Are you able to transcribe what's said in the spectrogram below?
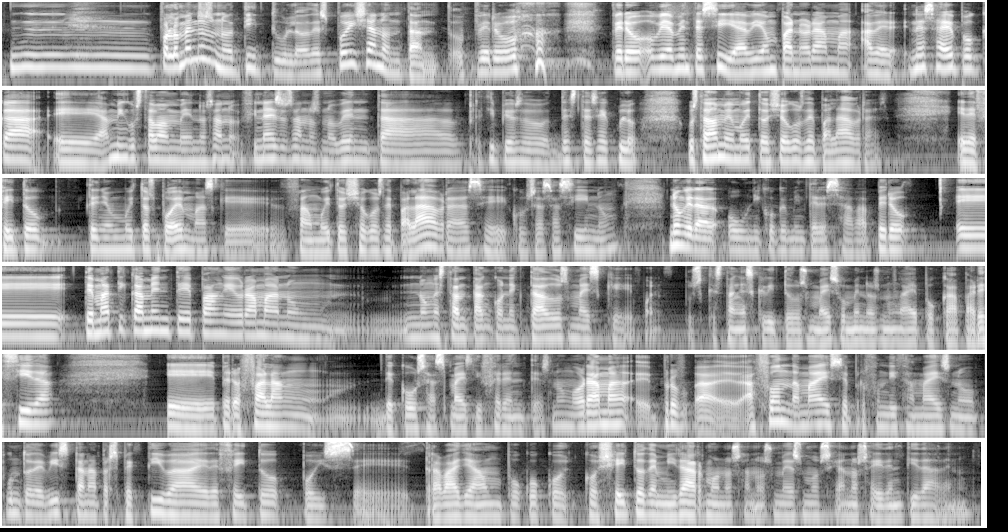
mm, polo menos no título, despois xa non tanto, pero pero obviamente sí, había un panorama, a ver, nesa época eh, a mí gustábanme nos anos, finais dos anos 90, principios do, deste século, gustábanme moito os xogos de palabras. E de feito teño moitos poemas que fan moitos xogos de palabras e cousas así, non? Non era o único que me interesaba, pero eh, temáticamente Pan e orama non, non están tan conectados, máis que, bueno, pues que están escritos máis ou menos nunha época parecida eh, pero falan de cousas máis diferentes. Non? orama eh, prof, a, afonda máis e profundiza máis no punto de vista, na perspectiva e, de feito, pois eh, traballa un pouco co, co xeito de mirármonos a nos mesmos e a nosa identidade. Non?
